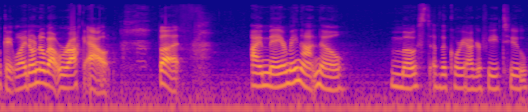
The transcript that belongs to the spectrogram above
Okay, well, I don't know about rock out, but I may or may not know most of the choreography to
